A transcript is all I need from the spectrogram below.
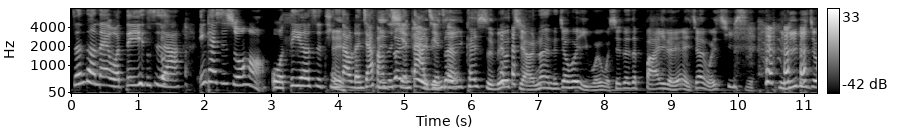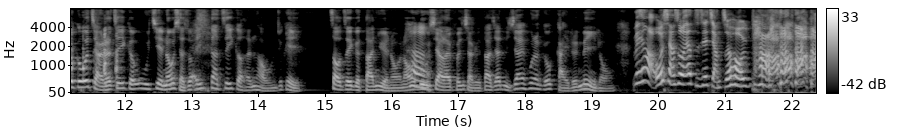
真的呢，我第一次啊，应该是说哈，我第二次听到人家房子嫌大间的。欸、你在一开始没有讲，那人家会以为我现在在掰嘞。哎、欸，这样我会气死。你明明就跟我讲了这一个物件，然后我想说，哎、欸，那这一个很好，我们就可以照这个单元哦，然后录下来分享给大家。你现在忽然给我改的内容，没有，我想说我要直接讲最后一趴。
